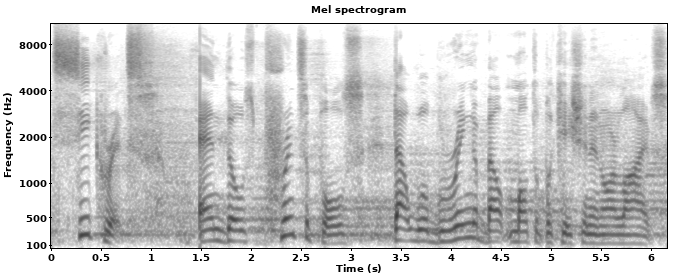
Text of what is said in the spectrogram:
secrets and those principles that will bring about multiplication in our lives.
